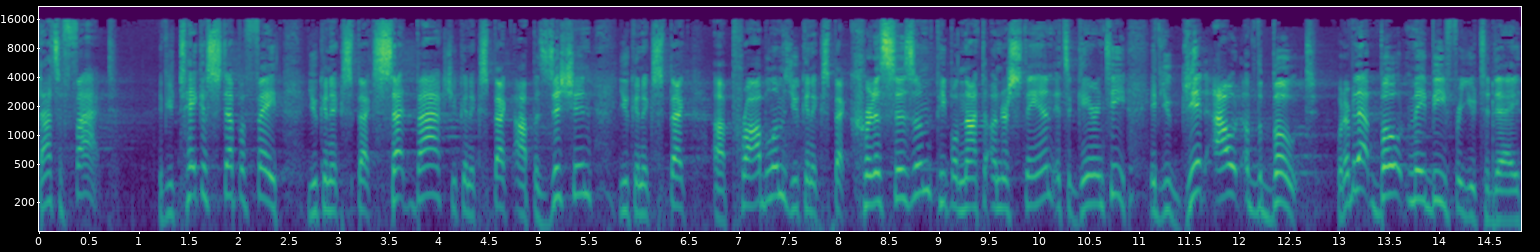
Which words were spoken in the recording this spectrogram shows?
That's a fact. If you take a step of faith, you can expect setbacks, you can expect opposition, you can expect uh, problems, you can expect criticism, people not to understand. It's a guarantee. If you get out of the boat, whatever that boat may be for you today,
